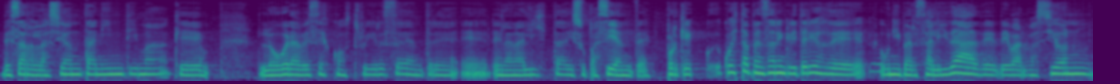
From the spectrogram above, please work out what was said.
de esa relación tan íntima que logra a veces construirse entre eh, el analista y su paciente. Porque cuesta pensar en criterios de universalidad, de, evaluación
